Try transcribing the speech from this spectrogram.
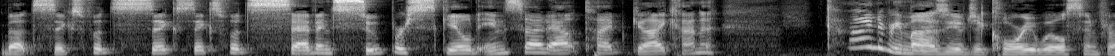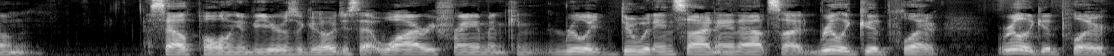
about six foot six, six foot seven, super skilled inside out type guy. Kind of, kind of reminds me of Ja'Cory Wilson from South Paulding of years ago. Just that wiry frame and can really do it inside and outside. Really good player. Really good player.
